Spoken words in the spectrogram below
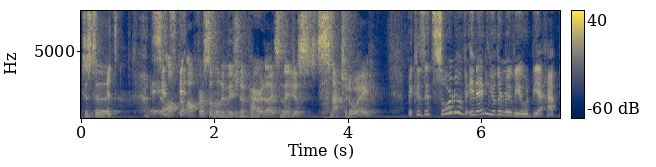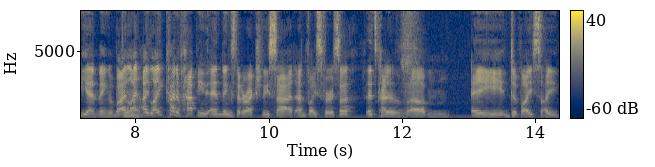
just to It's- it's- offer, it- offer someone a vision of paradise and then just snatch it away. because it's sort of in any other movie it would be a happy ending, but I like, I like kind of happy endings that are actually sad and vice versa. It's kind of um, a device I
